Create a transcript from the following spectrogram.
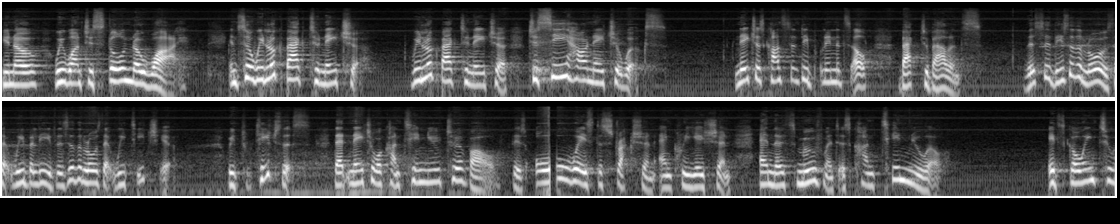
you know, we want to still know why. And so we look back to nature. We look back to nature to see how nature works. Nature's constantly pulling itself back to balance. This is, these are the laws that we believe, these are the laws that we teach here. We teach this that nature will continue to evolve. There's always destruction and creation, and this movement is continual. It's going to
